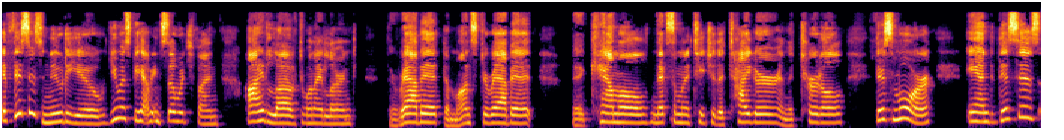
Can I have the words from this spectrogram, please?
If this is new to you, you must be having so much fun. I loved when I learned the rabbit, the monster rabbit, the camel. Next, I'm going to teach you the tiger and the turtle. There's more. And this is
